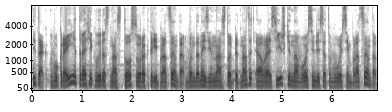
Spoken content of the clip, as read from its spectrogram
Итак, в Украине трафик вырос на 143%, в Индонезии на 115%, а в Россиюшке на 88%.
